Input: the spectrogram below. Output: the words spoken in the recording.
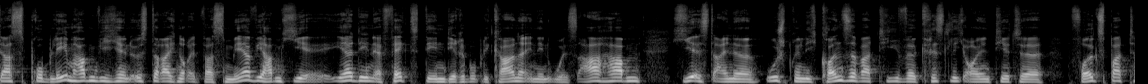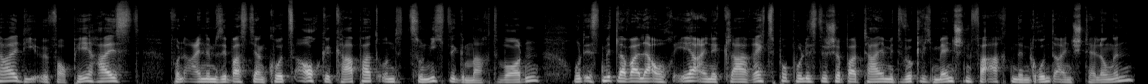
Das Problem haben wir hier in Österreich noch etwas mehr. Wir haben hier eher den Effekt, den die Republikaner in den USA haben. Hier ist eine ursprünglich konservative, christlich orientierte Volkspartei, die ÖVP heißt, von einem Sebastian Kurz auch gekapert und zunichte gemacht worden und ist mittlerweile auch eher eine klar rechtspopulistische Partei mit wirklich menschenverachtenden Grundeinstellungen.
